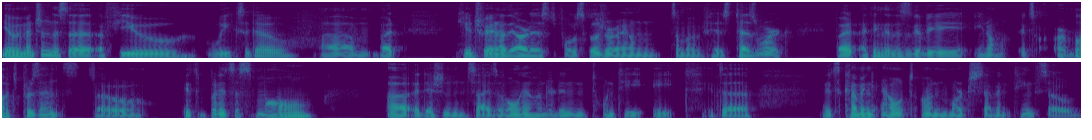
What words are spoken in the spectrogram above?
Yeah, we mentioned this a, a few weeks ago, um, but huge fan of the artist. Full disclosure, I own some of his Tez work, but I think that this is gonna be, you know, it's Art Blocks Presents, so it's but it's a small uh edition size of only 128. It's a it's coming out on March 17th, so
